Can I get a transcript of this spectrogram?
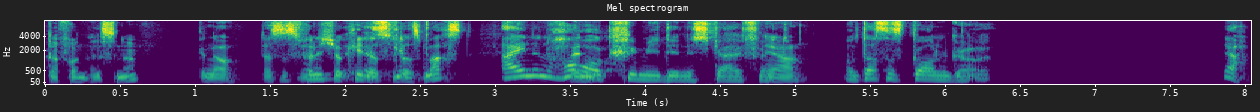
davon ist, ne? Genau. Das ist völlig okay, dass Es du das gibt- machst. einen Horror-Krimi, den ich geil finde. Ja. Und das ist Gone Girl. Ja.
